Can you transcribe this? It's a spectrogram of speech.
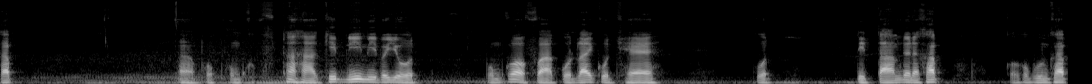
ครับอ่าผมผมถ้าหากคลิปนี้มีประโยชน์ ผมก็ฝากกดไลค์กดแชร์ กดติดตามด้วยนะครับ ขอขอบคุณครับ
